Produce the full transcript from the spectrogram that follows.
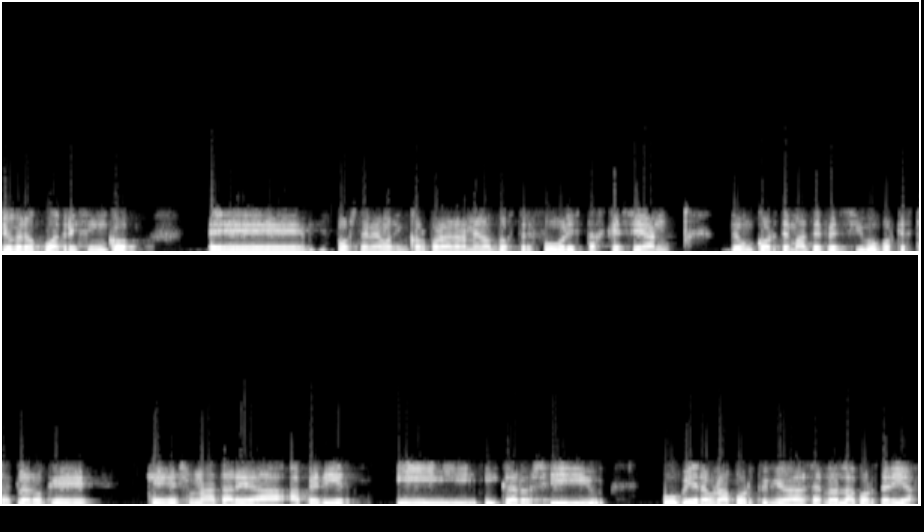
yo creo, cuatro y cinco, eh, pues debemos incorporar al menos dos, tres futbolistas que sean de un corte más defensivo, porque está claro que, que es una tarea a pedir y, claro, si hubiera una oportunidad de hacerlo en la portería,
